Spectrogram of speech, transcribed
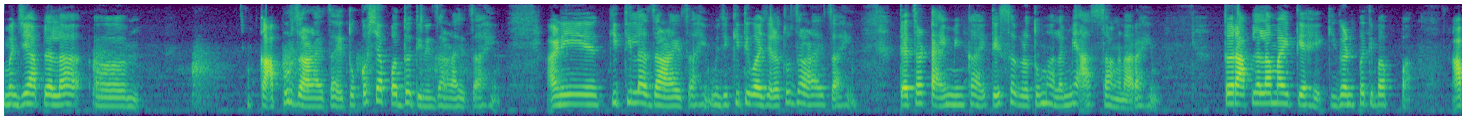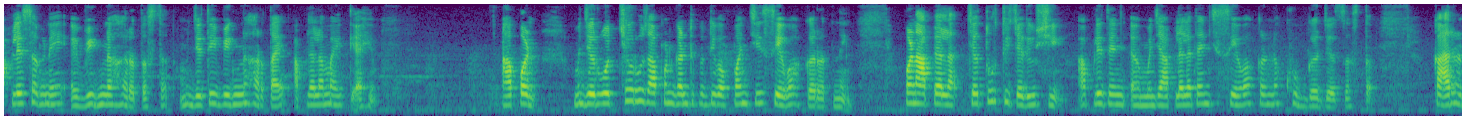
म्हणजे आपल्याला कापूर जाळायचा आहे तो कशा पद्धतीने जाळायचा आहे आणि कितीला जाळायचा आहे म्हणजे किती वाजेला तो जाळायचा आहे त्याचा टायमिंग काय ते सगळं तुम्हाला मी आज सांगणार आहे. तर आपल्याला माहिती आहे की गणपती बाप्पा आपले सगळे विघ्न हरत असतात. म्हणजे ते विघ्न हरतायत आपल्याला माहिती आहे. आपण म्हणजे रोजच्या रोज आपण गणपती बाप्पांची सेवा करत नाही. पण आपल्याला चतुर्थीच्या दिवशी आपली त्यां म्हणजे आपल्याला त्यांची सेवा करणं खूप गरजेचं असतं. कारण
